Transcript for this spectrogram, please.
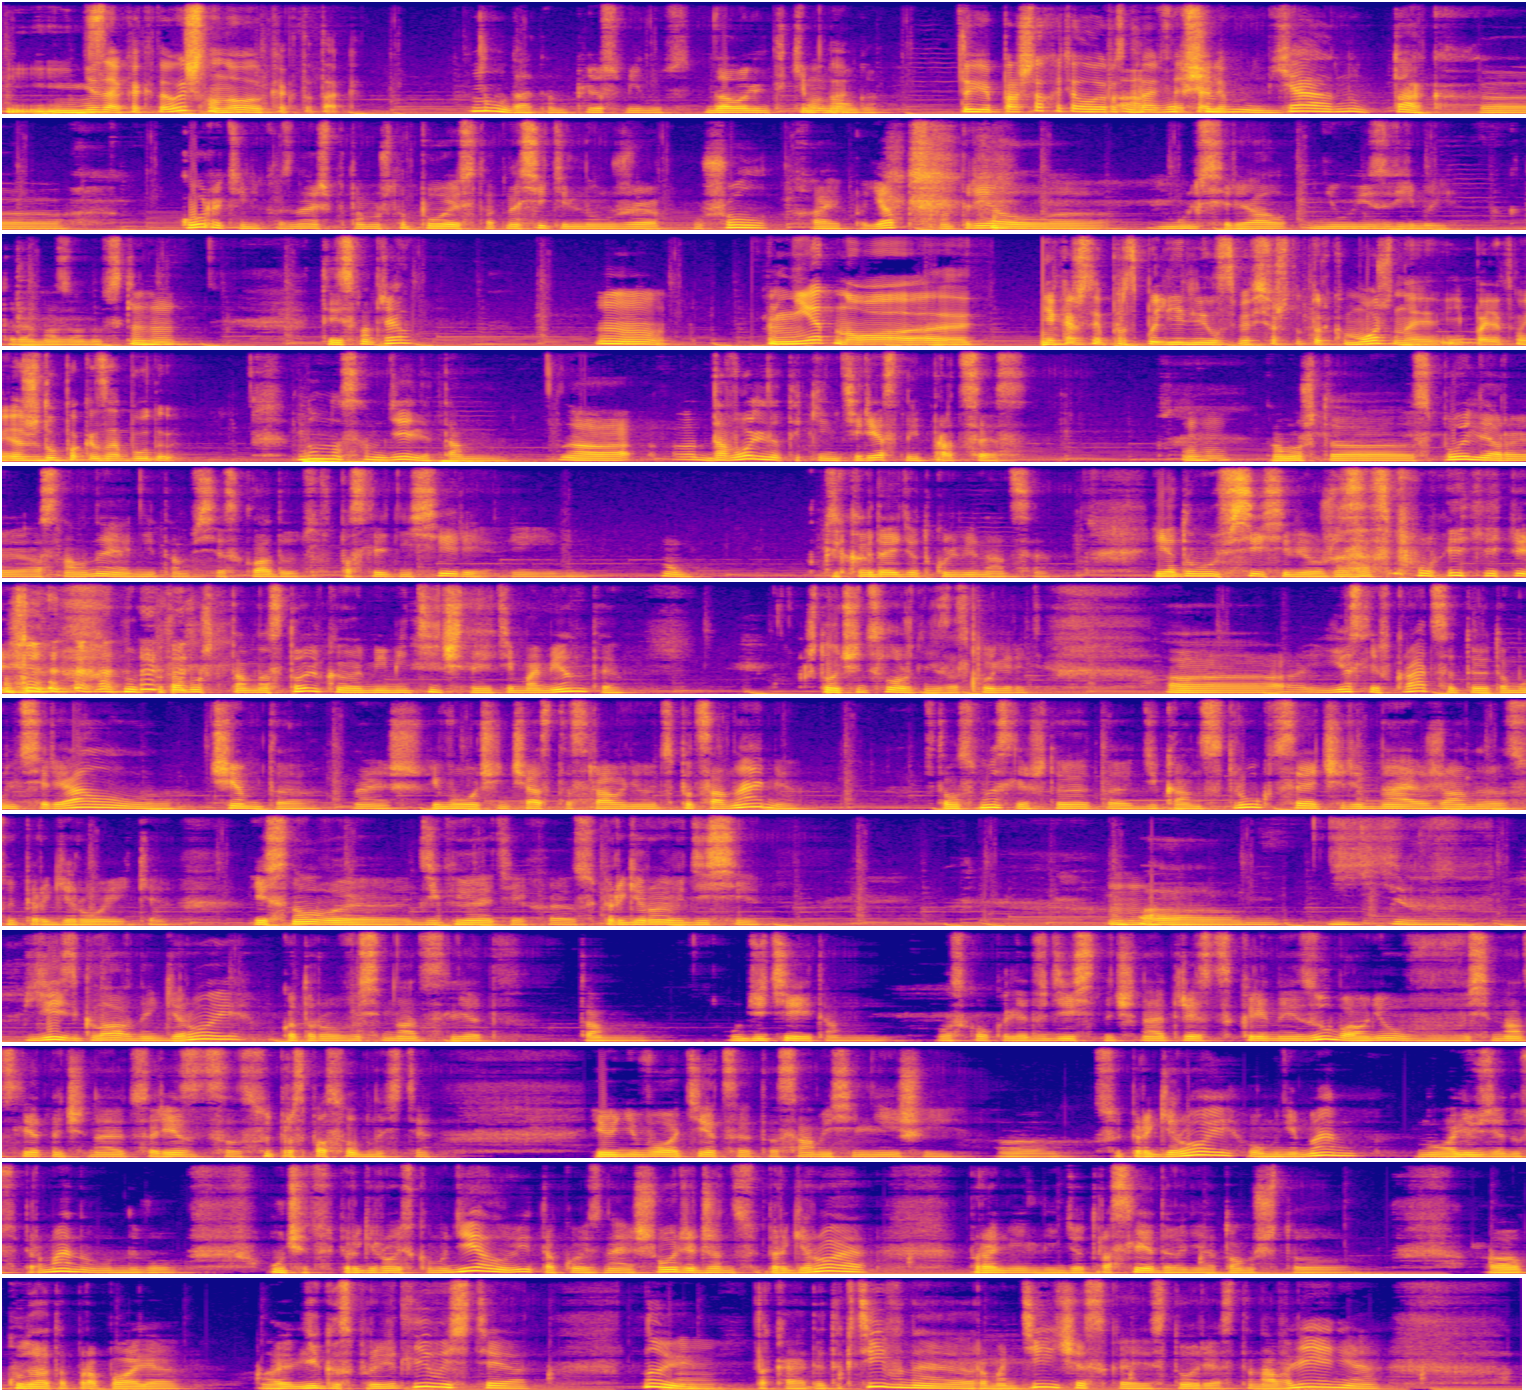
И не знаю, как это вышло, но как-то так. Ну да, там плюс-минус. Довольно-таки Ну да. много. Ты про что хотел А, рассказать в вначале? общем, я, ну так, э, коротенько, знаешь, потому что поезд относительно уже ушел хайпа. Я посмотрел э, мультсериал «Неуязвимый», который амазоновский. Мгм. Ты смотрел? Нет, но э, мне кажется, я проспойлерил себе все, что только можно, и поэтому я жду, пока забуду. Ну, на самом деле, там э, довольно-таки интересный процесс. Мгм. Потому что спойлеры основные, они там все складываются в последней серии. И, ну, когда идет кульминация. Я думаю, все себе уже заспойлерили. Ну, потому что там настолько миметичны эти моменты, что очень сложно не заспойлерить. А, Если вкратце, то это мультсериал чем-то, знаешь, его очень часто сравнивают с пацанами, в том смысле, что это деконструкция очередная жанра супергероики. И снова этих э, супергероев DC. И- Есть главный герой, у которого 18 лет, там у детей там во сколько лет, в 10 начинают резаться коренные зубы, а у него в 18 лет начинаются резаться суперспособности. И у него отец это самый сильнейший э, супергерой, Омнимен, ну, аллюзия на Супермена, он его учит супергеройскому делу, и такой, знаешь, оригин супергероя, параллельно идет расследование о том, что э, куда-то пропали э, Лига Справедливости, ну и Мгм. такая детективная, романтическая история становления.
